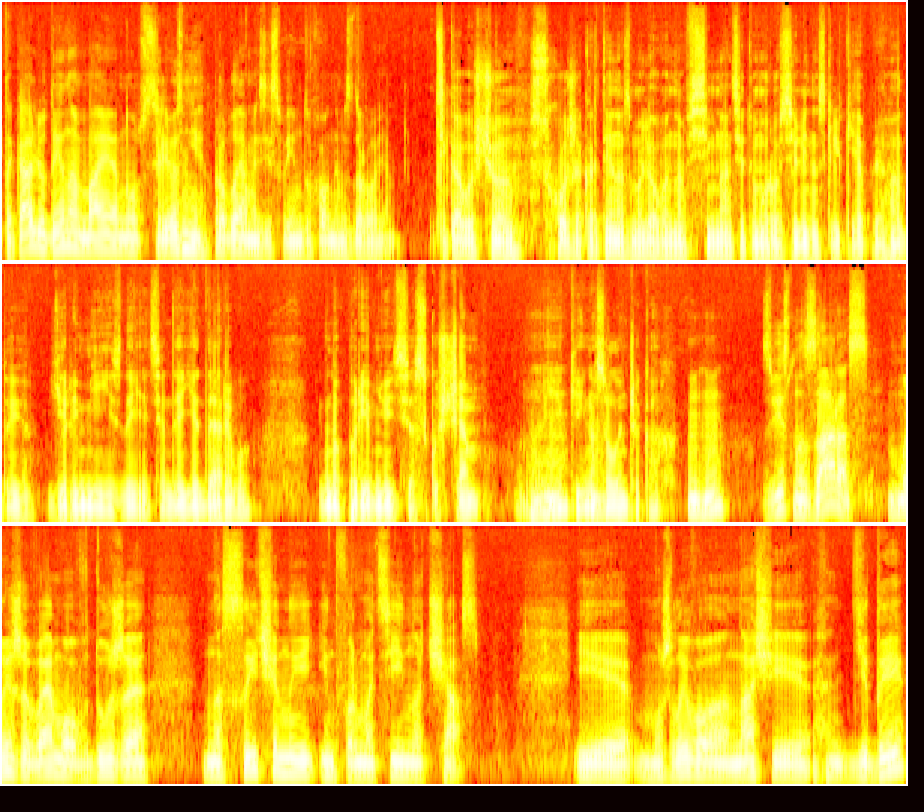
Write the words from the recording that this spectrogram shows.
Така людина має ну, серйозні проблеми зі своїм духовним здоров'ям. Цікаво, що схожа картина змальована в 17-му розділі, наскільки я пригадую, Єремії, здається, де є дерево, і воно порівнюється з кущем, угу, який угу. на солончаках. Угу. Звісно, зараз ми живемо в дуже насичений інформаційно час. І, можливо, наші діди,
